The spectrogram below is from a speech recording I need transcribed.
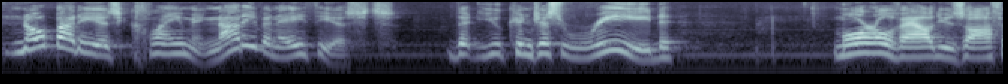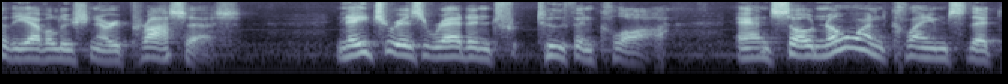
nobody is claiming, not even atheists, that you can just read moral values off of the evolutionary process. Nature is red in tr- tooth and claw. And so no one claims that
